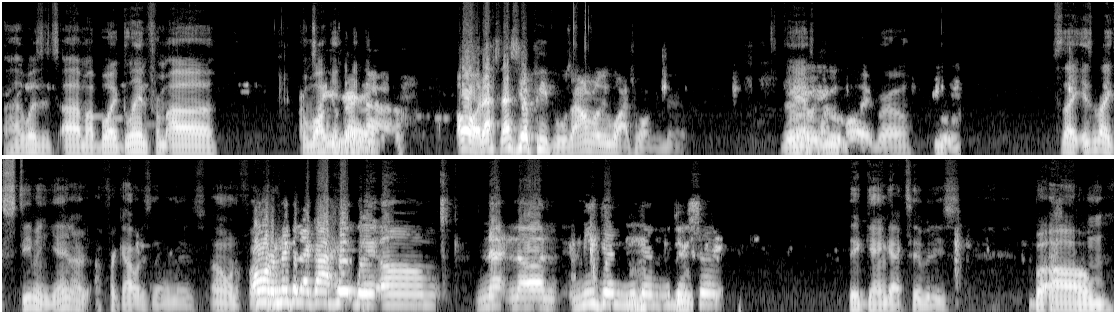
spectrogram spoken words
uh what's it? Uh, my boy Glenn from uh from Walking Dead. now. Oh, that's that's your people's. I don't really watch Walking Dead. Yeah, it's my you. boy, bro. You. It's like it's like Steven Yen, or I forgot what his name is. I don't want to fuck. Oh, the nigga that got hit with um, Net, uh, Negan, Negan, Mhm. Negan shit. Big gang activities, but um,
